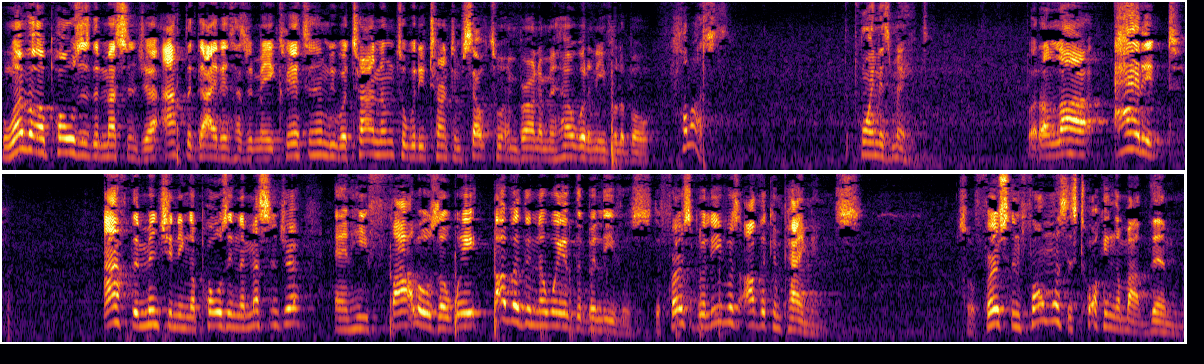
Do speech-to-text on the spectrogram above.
Whoever opposes the messenger after guidance has been made clear to him, we will turn him to what he turned himself to and burn him in hell with an evil abode. Khalas. The point is made. But Allah added after mentioning opposing the messenger, and he follows a way other than the way of the believers. The first believers are the companions. So first and foremost is talking about them.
